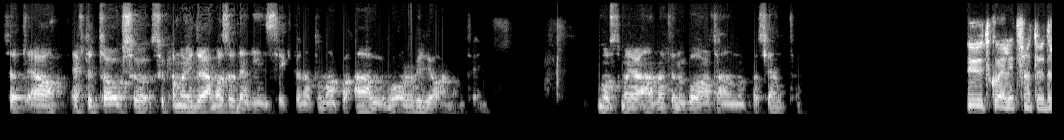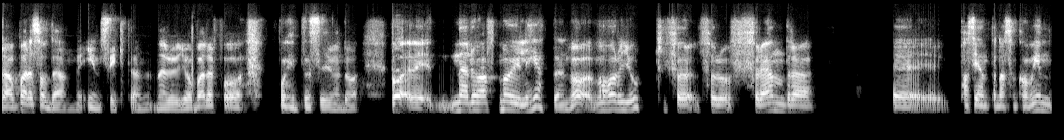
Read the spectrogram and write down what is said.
Så att, ja, efter ett tag så, så kan man ju drabbas av den insikten att om man på allvar vill göra någonting måste man göra annat än att bara ta hand om patienten. Nu utgår jag lite från att du drabbades av den insikten när du jobbade på, på intensiven. Då. när du har haft möjligheten, vad, vad har du gjort för, för att förändra eh, patienterna som kom in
